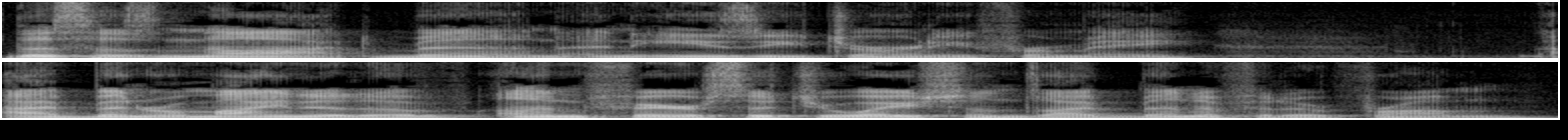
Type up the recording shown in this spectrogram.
this has not been an easy journey for me. I've been reminded of unfair situations I've benefited from,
